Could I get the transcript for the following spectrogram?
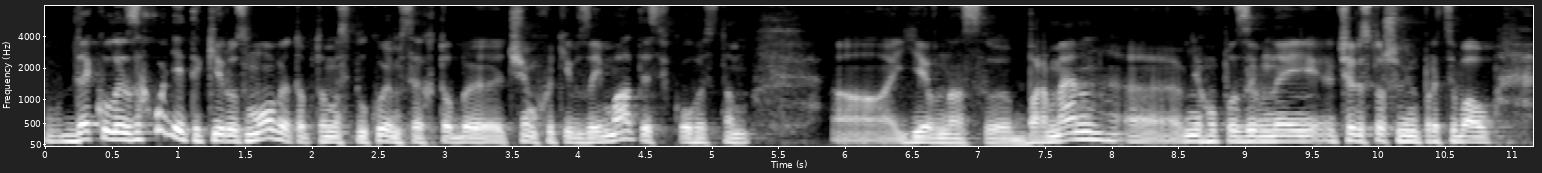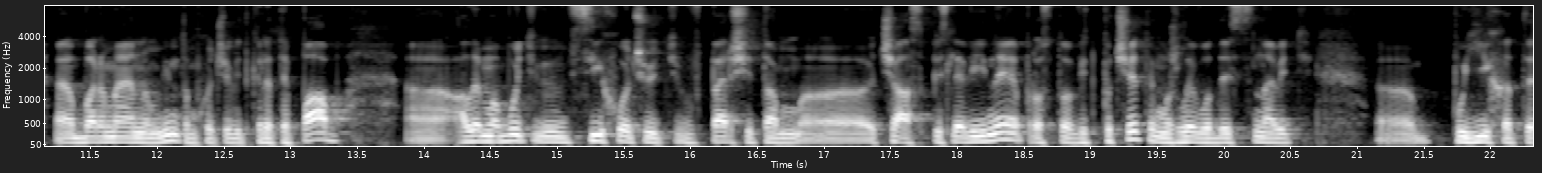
Деколи заходять такі розмови, тобто ми спілкуємося, хто би чим хотів займатися, в когось там є в нас бармен, е, в нього позивний. Через те, що він працював е, барменом, він там хоче відкрити паб. Е, Але, мабуть, всі хочуть в перший там е, час після війни просто відпочити, можливо, десь навіть е, поїхати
